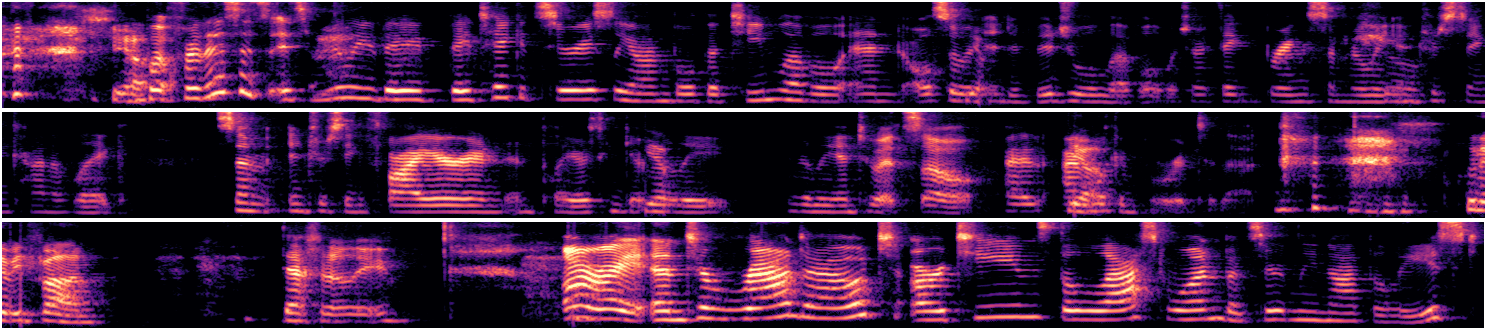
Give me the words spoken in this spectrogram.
yeah. But for this, it's it's really they they take it seriously on both a team level and also an individual level, which I think brings some really sure. interesting kind of like some interesting fire and, and players can get yep. really really into it. So I, I'm yeah. looking forward to that. it's gonna be fun. Definitely. All right, and to round out our teams, the last one, but certainly not the least,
